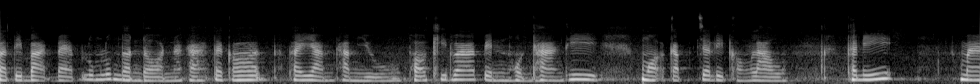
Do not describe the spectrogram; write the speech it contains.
ปฏิบัติแบบลุ่มลุ่มดอนดอนนะคะ แต่ก็พยายามทำอยู่ เพราะคิดว่าเป็นหนทางที่เหมาะกับจริตของเราทีนี้มา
